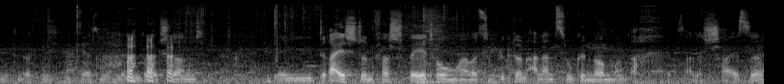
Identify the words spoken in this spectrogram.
mit den öffentlichen Verkehrsmitteln in Deutschland. Irgendwie drei Stunden Verspätung, aber zum Glück noch einen anderen Zug genommen und ach, das ist alles scheiße.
